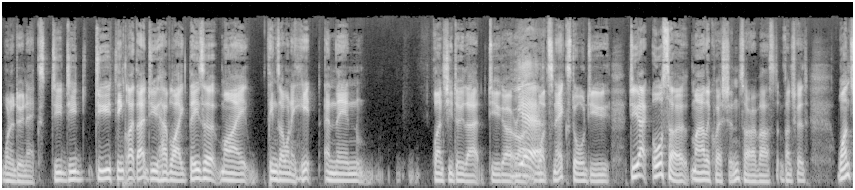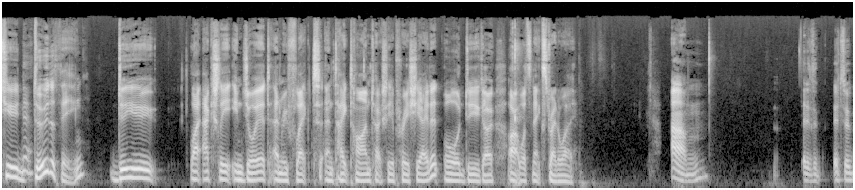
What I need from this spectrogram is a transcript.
want to do next. Do you, do you, do you think like that? Do you have like these are my things I want to hit, and then once you do that, do you go right? Yeah. What's next, or do you do you act, also? My other question. Sorry, I've asked a bunch of questions. Once you do the thing, do you like actually enjoy it and reflect and take time to actually appreciate it, or do you go, all right, what's next straight away? Um, it is a it's a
